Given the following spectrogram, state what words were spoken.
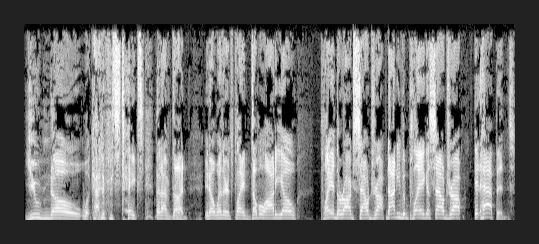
You know what kind of mistakes that I've done. You know, whether it's playing double audio, playing the wrong sound drop, not even playing a sound drop, it happens.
